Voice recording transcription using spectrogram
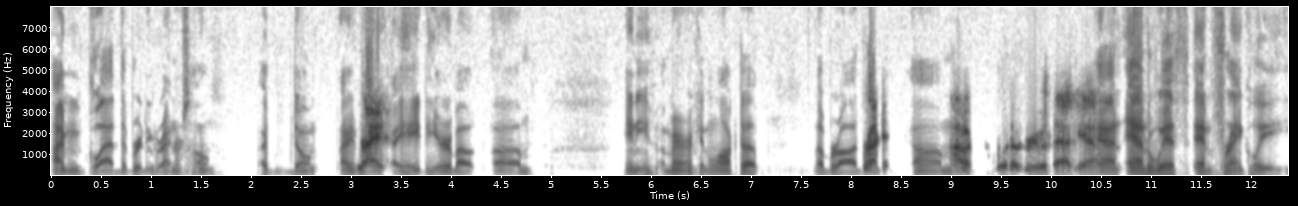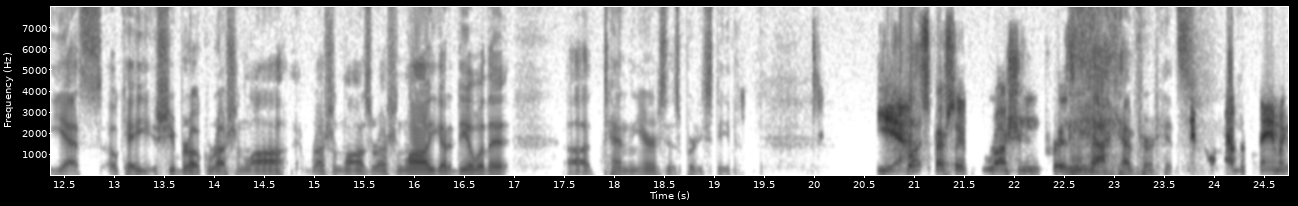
I'm glad that Brittney Griner's home. I don't I Right. I, I hate to hear about um any American locked up abroad. Right. Um I would, would agree with that. Yeah. and and with and frankly, yes, okay, she broke Russian law. Russian law is Russian law. You got to deal with it. Uh, Ten years is pretty steep. Yeah, especially Russian prisons. Yeah, I've heard it's. They don't have the same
